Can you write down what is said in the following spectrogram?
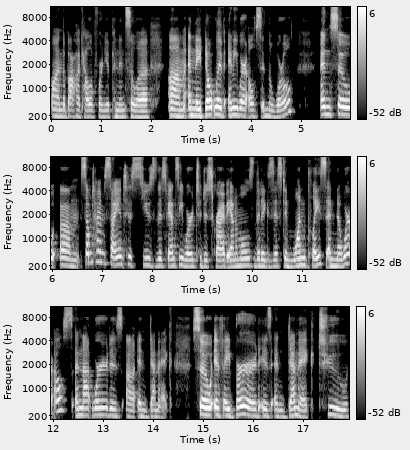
on the Baja California Peninsula, um, and they don't live anywhere else in the world. And so um, sometimes scientists use this fancy word to describe animals that exist in one place and nowhere else. And that word is uh, endemic. So if a bird is endemic to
